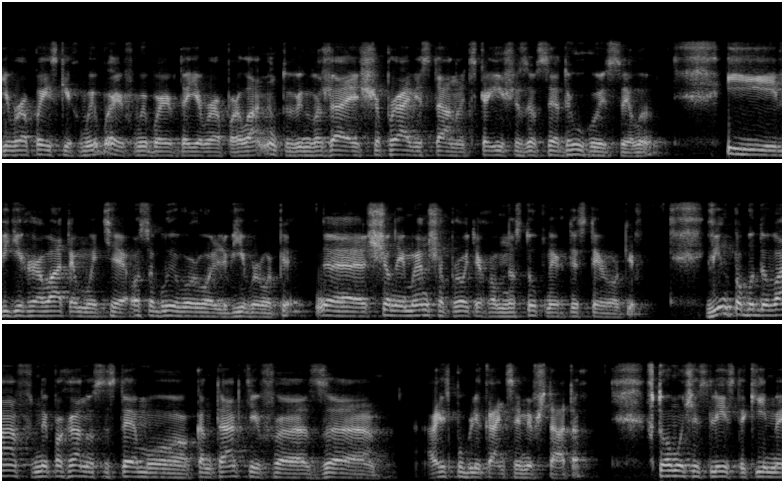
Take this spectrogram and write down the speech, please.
європейських виборів, виборів до Європарламенту. Він вважає, що праві стануть скоріше за все другою силою і відіграватимуть особливу роль в Європі, е, щонайменше протягом наступних 10 років. Він побудував непогану систему контактів е, з республіканцями в Штатах в тому числі з такими.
